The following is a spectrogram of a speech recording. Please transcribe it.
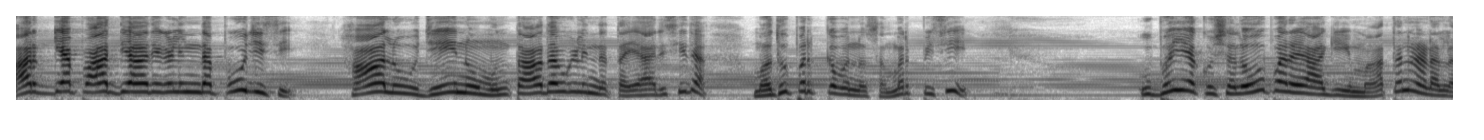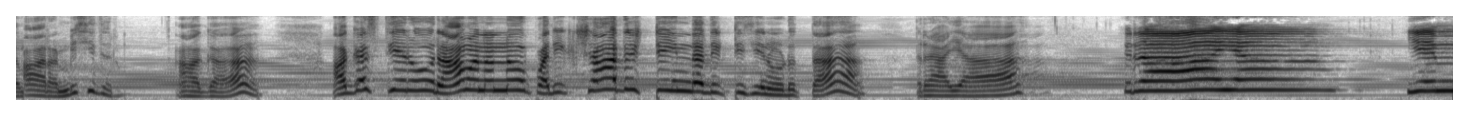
ಅರ್ಘ್ಯಪಾದ್ಯಾದಿಗಳಿಂದ ಪೂಜಿಸಿ, ಹಾಲು, ಜೇನು ಮುಂತಾದವುಗಳಿಂದ ತಯಾರಿಸಿದ ಮಧುಪರ್ಕವನ್ನು ಸಮರ್ಪಿಸಿ ಉಭಯ ಕುಶಲೋಪರೆಯಾಗಿ ಮಾತನಾಡಲು ಆರಂಭಿಸಿದರು. ಆಗ ಅಗಸ್ತ್ಯರು ರಾಮನನ್ನು ಪರೀಕ್ಷಾ ದೃಷ್ಟಿಯಿಂದ ದಿಟ್ಟಿಸಿ ನೋಡುತ್ತಾ, ರಾಯ ರಾಯ எம்மீமானசர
